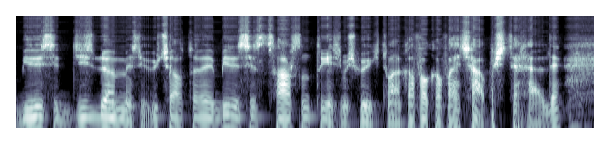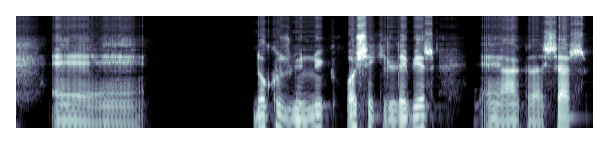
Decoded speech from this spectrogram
birisi diz dönmesi 3 hafta ve birisi sarsıntı geçmiş büyük ihtimal. Kafa kafaya çarpıştı herhalde. Ee, 9 günlük o şekilde bir e, arkadaşlar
